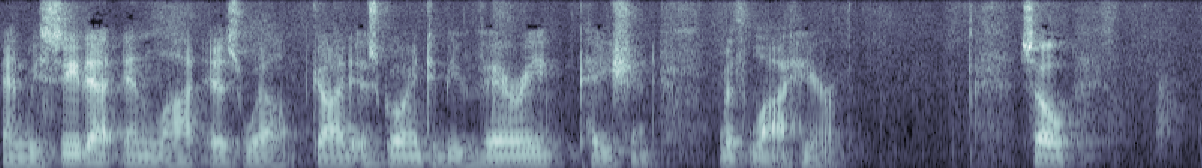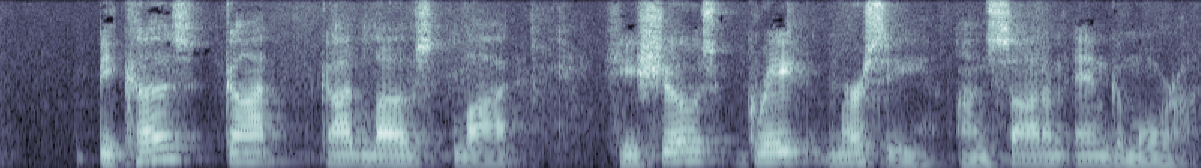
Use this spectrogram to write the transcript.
And we see that in Lot as well. God is going to be very patient with Lot here. So, because God, God loves Lot, he shows great mercy on Sodom and Gomorrah.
